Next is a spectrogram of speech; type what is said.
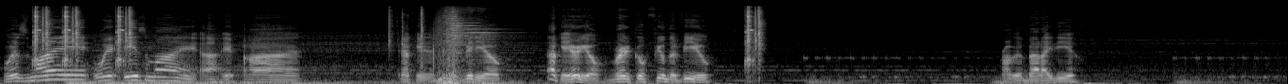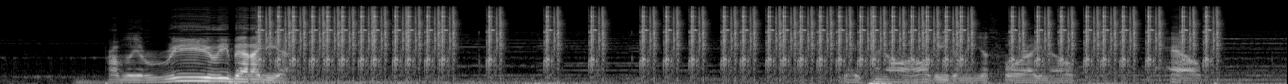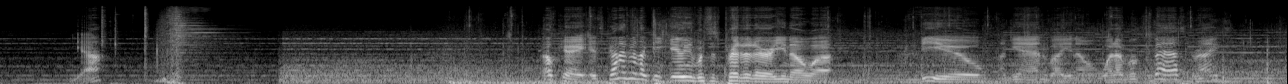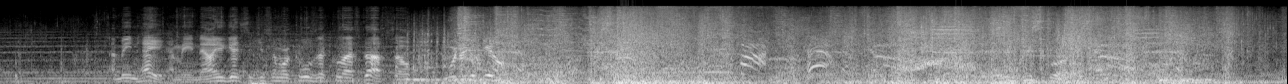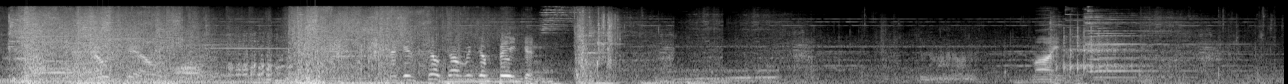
Where's my... Where is my... Uh, uh... Okay, this is video. Okay, here we go. Vertical field of view. Probably a bad idea. Probably a really bad idea. Yeah, turn on all these, I mean, just for, uh, you know, help. Yeah? Okay, it's kind of bit like the Alien vs Predator, you know, uh, view again, but you know, whatever works best, right? I mean, hey, I mean, now you get to get some more cool, cool ass stuff, so more than your kill. Can still cover the bacon. Mine.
